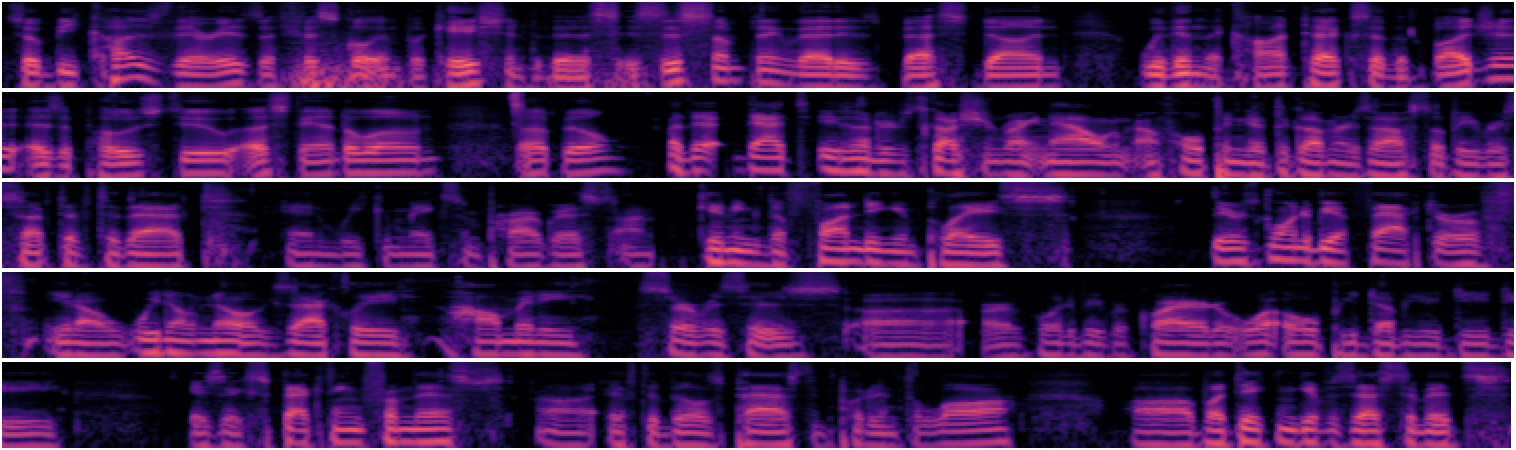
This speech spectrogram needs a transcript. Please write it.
So, because there is a fiscal implication to this, is this something that is best done within the context of the budget as opposed to a standalone uh, bill? Uh, that, that is under discussion right now, and I'm hoping that the governor's office will be receptive to that and we can make some progress on getting the funding in place there's going to be a factor of, you know, we don't know exactly how many services uh, are going to be required or what OPWDD is expecting from this uh, if the bill is passed and put into law. Uh, but they can give us estimates,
